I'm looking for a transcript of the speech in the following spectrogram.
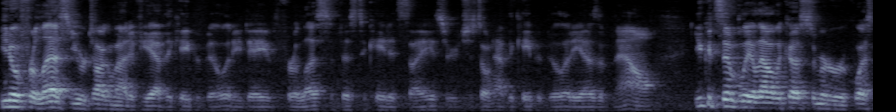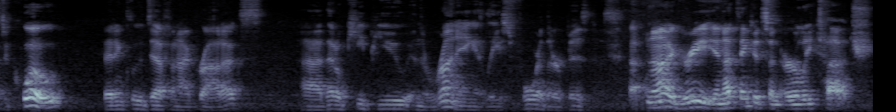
You know, for less, you were talking about if you have the capability, Dave, for less sophisticated sites or just don't have the capability as of now, you could simply allow the customer to request a quote that includes F&I products. Uh, that'll keep you in the running, at least for their business. Uh, and I agree, and I think it's an early touch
